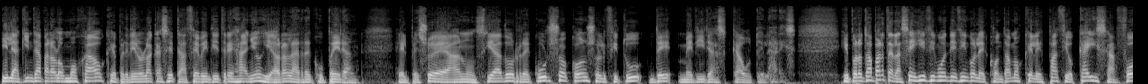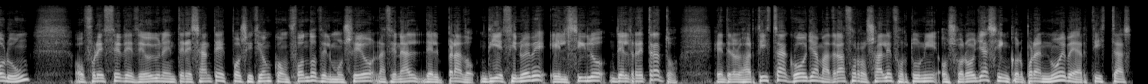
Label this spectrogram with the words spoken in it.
Y la quinta para los mojaos, que perdieron la caseta hace 23 años y ahora la recuperan. El PSOE ha anunciado recurso con solicitud de medidas cautelares. Y por otra parte, a las 6 y 55 les contamos que el espacio Caixa Forum ofrece desde hoy una interesante exposición con fondos del Museo Nacional del Prado. 19, el siglo del retrato. Entre los artistas Goya, Madrazo, Rosales, Fortuny o Sorolla se incorporan nueve artistas,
